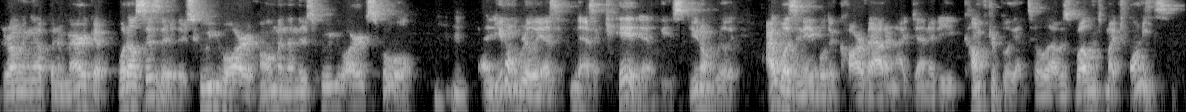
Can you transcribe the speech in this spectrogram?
growing up in America, what else is there? There's who you are at home, and then there's who you are at school. Mhm. And you don't really, as as a kid at least, you don't really. I wasn't able to carve out an identity comfortably until I was well into my twenties.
